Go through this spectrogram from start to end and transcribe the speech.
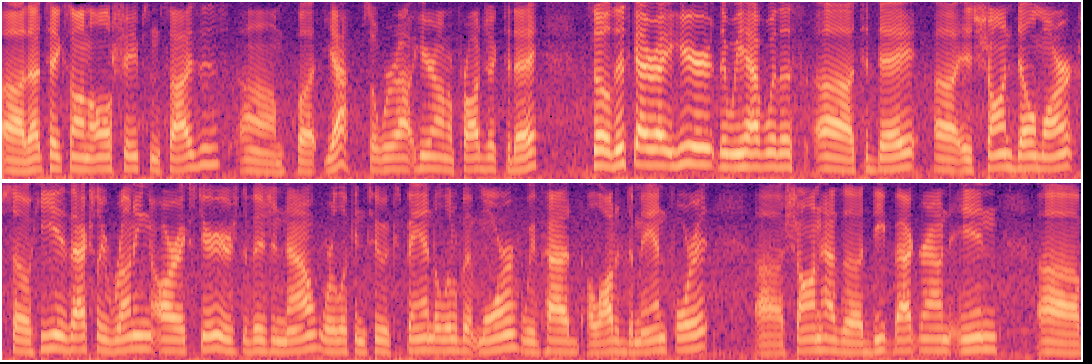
uh, that takes on all shapes and sizes. Um, but yeah, so we're out here on a project today. So this guy right here that we have with us uh, today uh, is Sean Delmar. So he is actually running our exteriors division now. We're looking to expand a little bit more. We've had a lot of demand for it. Uh, Sean has a deep background in uh,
